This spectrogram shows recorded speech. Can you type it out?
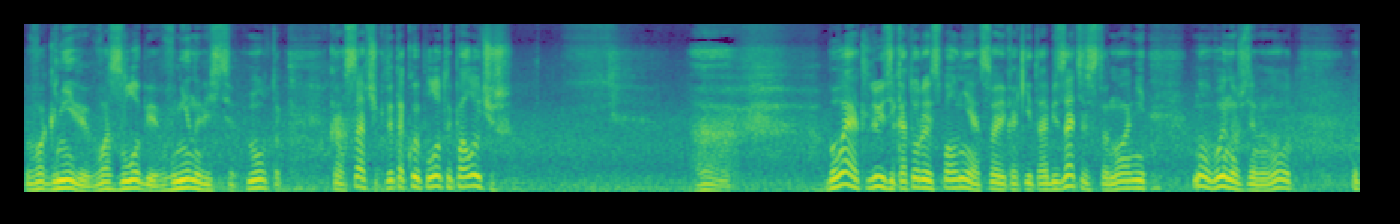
в гневе, в злобе, в ненависти, ну так, красавчик, ты такой плод и получишь. Бывают люди, которые исполняют свои какие-то обязательства, но они, ну, вынуждены, ну, вот,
